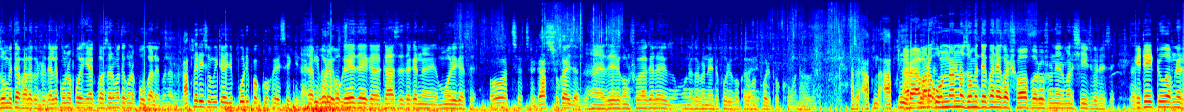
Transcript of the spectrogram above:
জমিতে ভালো করে শুকায়, তাহলে কোনো এক বছরের মধ্যে কোনো পোকা লাগবে না আপনার এই জমিটা যে পরিপক্ক হয়েছে কিনা হ্যাঁ পরিপক্ক বুঝবেন? এই যে গাছ দেখেন মরে গেছে। ও আচ্ছা আচ্ছা গাছ শুকাই যাবে। হ্যাঁ যে এরকম শুয়ে গেলে মনে করবেন এটা পরিপক্ক তখন পরিপক্ক মনে হবে। আচ্ছা আপনি আপনি আর আমার অন্যান্য জমি দেখবেন একবার সব রসুনের মানে শীষ বেড়েছে? এটা একটু আপনার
